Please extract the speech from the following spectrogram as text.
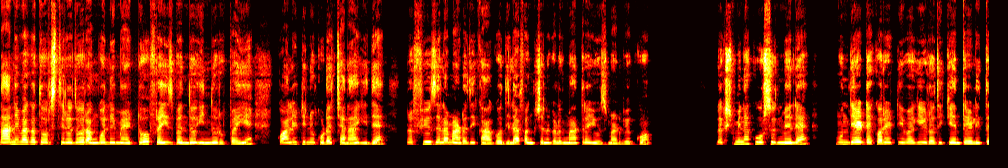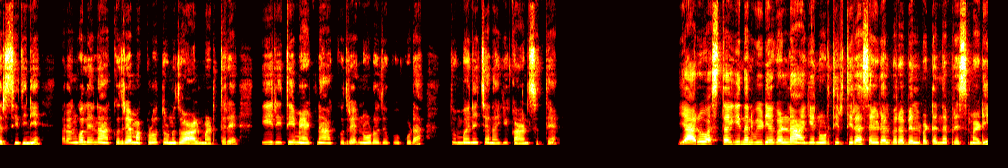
ನಾನಿವಾಗ ತೋರಿಸ್ತಿರೋದು ರಂಗೋಲಿ ಮ್ಯಾಟು ಪ್ರೈಸ್ ಬಂದು ಇನ್ನೂರು ರೂಪಾಯಿ. ಕ್ವಾಲಿಟಿನೂ ಕೂಡ ಚೆನ್ನಾಗಿದೆ. ರೆಫ್ಯೂಸ್ ಎಲ್ಲ ಮಾಡೋದಕ್ಕೆ ಆಗೋದಿಲ್ಲ, ಫಂಕ್ಷನ್ಗಳಿಗೆ ಮಾತ್ರ ಯೂಸ್ ಮಾಡಬೇಕು. ಲಕ್ಷ್ಮಿನ ಕೂರಿಸಿದ್ಮೇಲೆ ಮುಂದೆ ಡೆಕೋರೇಟಿವ್ ಆಗಿ ಇಡೋದಕ್ಕೆ ಅಂತ ಹೇಳಿ ತರಿಸಿದ್ದೀನಿ ರಂಗೋಲಿನ ಹಾಕಿದ್ರೆ ಮಕ್ಕಳು ತುಣಿದು ಹಾಳು ಮಾಡ್ತಾರೆ. ಈ ರೀತಿ ಮ್ಯಾಟ್ನ ಹಾಕಿದ್ರೆ ನೋಡೋದಕ್ಕೂ ಕೂಡ ತುಂಬಾ ಚೆನ್ನಾಗಿ ಕಾಣಿಸುತ್ತೆ. ಯಾರು ಹೊಸ್ದಾಗಿ ನನ್ನ ವೀಡಿಯೋಗಳನ್ನ ಹಾಗೆ ನೋಡ್ತಿರ್ತೀರ ಸೈಡಲ್ಲಿ ಬರೋ ಬೆಲ್ ಬಟನ್ನ ಪ್ರೆಸ್ ಮಾಡಿ,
